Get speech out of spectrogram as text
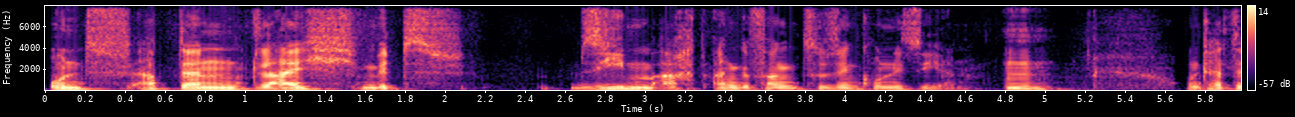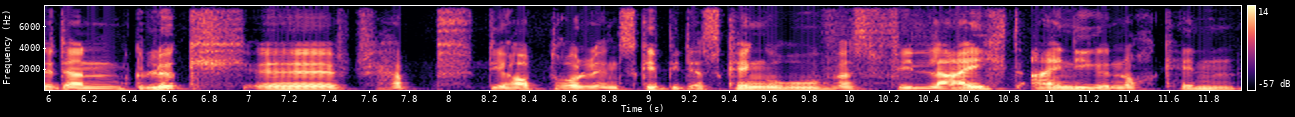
und habe dann gleich mit sieben, acht angefangen zu synchronisieren. Mhm. Und hatte dann Glück, äh, habe die Hauptrolle in Skippy das Känguru, was vielleicht einige noch kennen,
